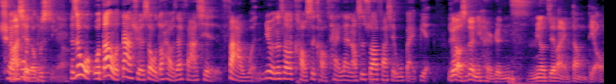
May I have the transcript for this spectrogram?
全部罚写都不行啊。可是我，我到我大学的时候，我都还有在罚写法文，因为我那时候考试考太烂，老师说要罚写五百遍。我觉得老师对你很仁慈，没有直接把你当掉。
